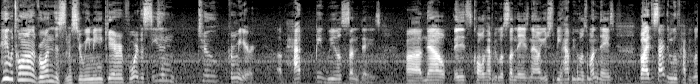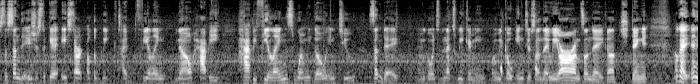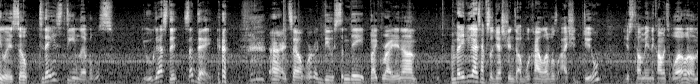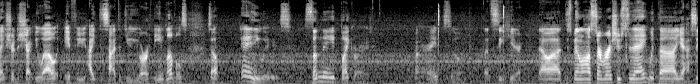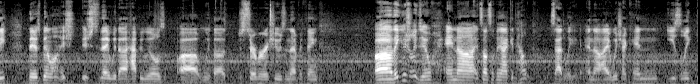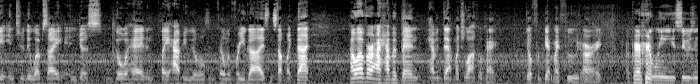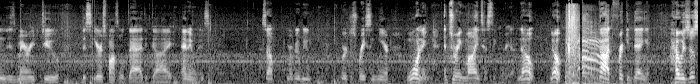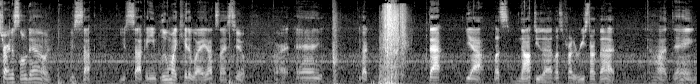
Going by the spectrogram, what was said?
Hey, what's going on, everyone? This is Mr. Wii here for the season two premiere of Happy Wheels Sundays. Uh, now it's called Happy Wheels Sundays now. It used to be Happy Wheels Mondays, but I decided to move Happy Wheels to Sundays just to get a start of the week type feeling. You know, happy, happy feelings when we go into Sunday. When we go into the next week, I mean, when we go into Sunday, we are on Sunday. God dang it. Okay, anyways, so today's theme levels, you guessed it, Sunday. Alright, so we're gonna do Sunday bike ride, and um, if any of you guys have suggestions of what kind of levels I should do, just tell me in the comments below, and I'll make sure to shout you out if you, I decide to do your themed levels. So, anyways, Sunday bike ride. Alright, so let's see here. Now, uh, there's been a lot of server issues today with, uh, yeah, see? There's been a lot of issues today with uh, Happy Wheels, uh, with uh, just server issues and everything. Uh, they usually do, and uh, it's not something I can help, sadly. And uh, I wish I can easily get into the website and just go ahead and play Happy Wheels and film it for you guys and stuff like that. However, I haven't been having that much luck. Okay, don't forget my food. All right. Apparently, Susan is married to this irresponsible dad guy. Anyways, so we're gonna be we're just racing here. Warning: entering mine testing area. No, no. God freaking dang it! I was just trying to slow down. You suck. You suck, and you blew my kid away. That's nice too. All right, and you got that. Yeah, let's not do that. Let's try to restart that. God dang.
